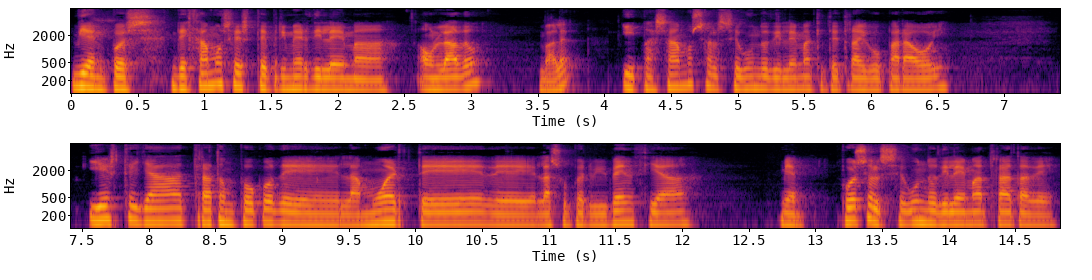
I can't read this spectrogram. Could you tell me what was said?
Bien, pues dejamos este primer dilema a un lado ¿Vale? Y pasamos al segundo dilema que te traigo para hoy. Y este ya trata un poco de la muerte, de la supervivencia. Bien, pues el segundo dilema trata de...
